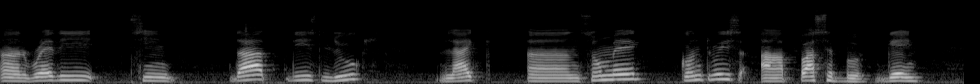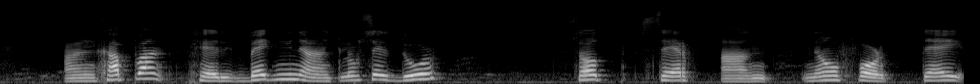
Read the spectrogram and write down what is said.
already seen that this looks like in some countries a possible game and happen held begging and closed door so serve and no for their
